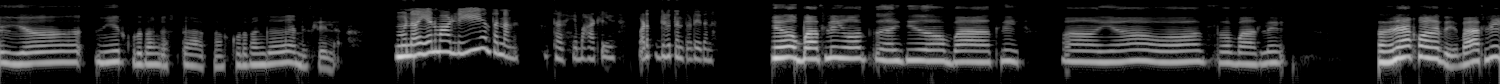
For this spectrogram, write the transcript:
ಅಯ್ಯೋ ನೀರು ಕುಡ್ದಂಗೆ ಅಷ್ಟ ಆತು ನೋಡಿ ಕುಡ್ದಂಗೆ ಅನಿಸ್ಲಿಲ್ಲ. ನಾ ಏನು ಮಾಡಲಿ ಅಂತ ನಾನು ಈ ಬಾಟ್ಲಿ ಹೊಡೆದಿಡ್ತಾನೆ ತಡಿ ಇದನ್ನ. ಅಯ್ಯೋ ಬಾತ್ಲಿ ಓತ್ ಅಯ್ಯೋ ಬಾತ್ಲಿ ಅಯ್ಯೋ ಓತ್ ಬಾತ್ಲಿ ಯಾಕೆ ಹೋಗದಿ ಬಾತ್ಲಿ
